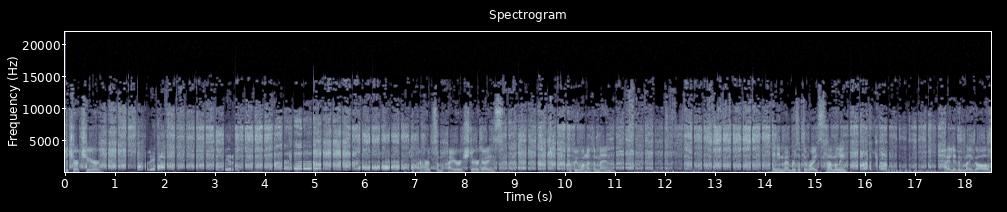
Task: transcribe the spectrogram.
The church here. I heard some Irish there, guys. Could be one of the men. Any members of the Rice family? I live in Moneygall.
